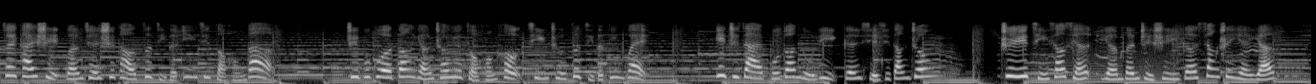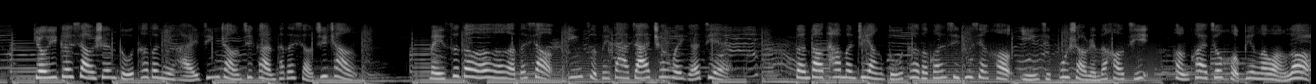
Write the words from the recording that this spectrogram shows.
最开始完全是靠自己的运气走红的。只不过当杨超越走红后，清楚自己的定位，一直在不断努力跟学习当中。至于秦霄贤，原本只是一个相声演员。有一个笑声独特的女孩，经常去看他的小剧场，每次都鹅鹅鹅的笑，因此被大家称为鹅姐。等到他们这样独特的关系出现后，引起不少人的好奇，很快就火遍了网络。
